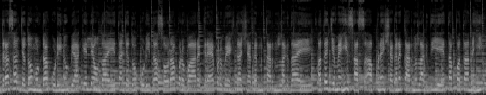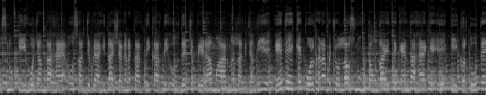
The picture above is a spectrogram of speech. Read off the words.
ਦਰਅਸਲ, ਜਦੋਂ ਮੁੰਡਾ ਕੁੜੀ ਨੂੰ ਵਿਆਹ ਕੇ ਲਿਆਉਂਦਾ ਏ ਤਾਂ ਜਦੋਂ ਕੁੜੀ ਦਾ ਸਹੁਰਾ ਪਰਿਵਾਰ ਗ੍ਰਹਿ ਪ੍ਰਵੇਸ਼ ਦਾ ਸ਼ਗਨ ਕਰਨ ਲੱਗਦਾ ਏ ਅਤੇ ਜਿਵੇਂ ਹੀ ਸੱਸ ਆਪਣੇ ਸ਼ਗਨ ਕਰਨ ਲੱਗਦੀ ਏ ਤਾਂ ਪਤਾ ਨਹੀਂ ਉਸ ਨੂੰ ਕੀ ਹੋ ਜਾਂਦਾ ਹੈ। ਉਹ ਸੱਜ ਵਿਆਹੀ ਦਾ ਸ਼ਗਨ ਕਰਦੀ ਕਰਦੀ ਉਸ ਦੇ ਚਪੇੜਾ ਮਾਰਨ ਲੱਗ ਜਾਂਦੀ ਏ। ਇਹ ਦੇਖ ਕੇ ਕੋਲ ਖੜਾ ਵਿਚੋਲਾ ਉਸ ਨੂੰ ਹਟਾਉਂਦਾ ਏ ਤੇ ਕਹਿੰਦਾ ਹੈ ਕਿ ਇਹ ਕੀ ਕਰਤੂਤ ਏ।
